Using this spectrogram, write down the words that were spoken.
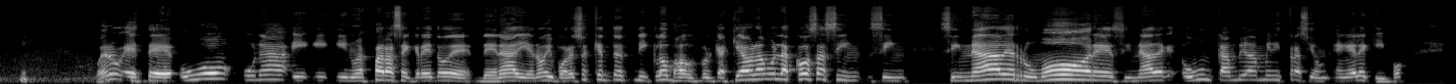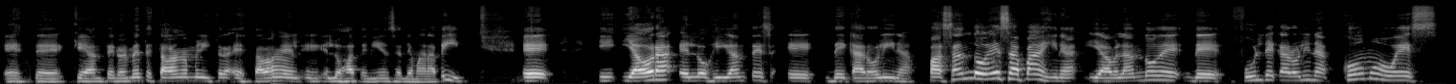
Bueno, este, hubo una, y, y, no es para secreto de, de, nadie, ¿no? Y por eso es que es de Clubhouse, porque aquí hablamos las cosas sin, sin, sin nada de rumores, sin nada de, hubo un cambio de administración en el equipo, este, que anteriormente estaban, administra, estaban los atenienses de Manatí. Eh, y, ahora en los gigantes eh, de Carolina. Pasando esa página y hablando de, full de Carolina, ¿cómo ves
